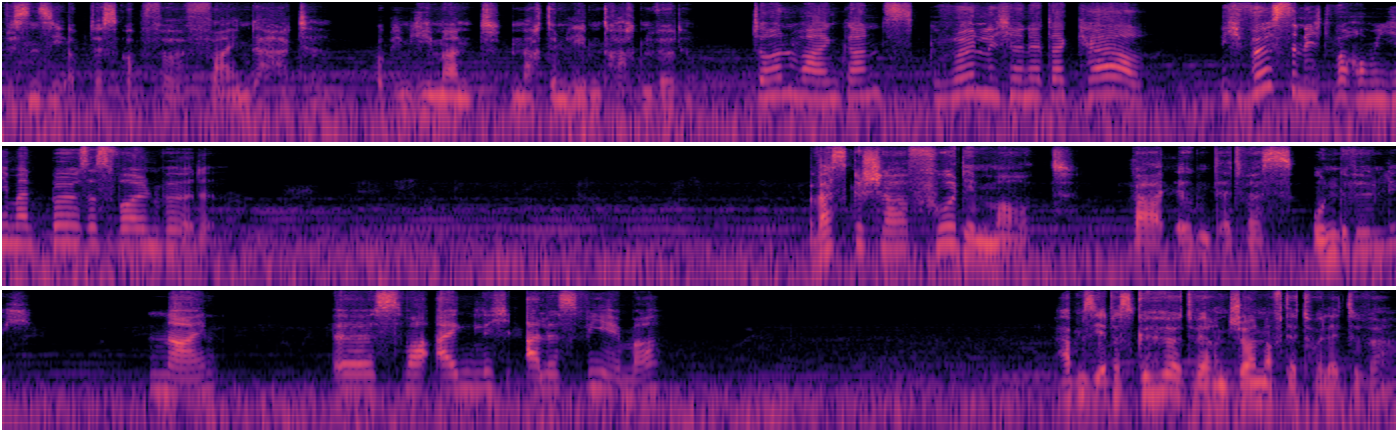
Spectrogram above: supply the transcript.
Wissen Sie, ob das Opfer Feinde hatte? Ob ihm jemand nach dem Leben trachten würde? John war ein ganz gewöhnlicher, netter Kerl. Ich wüsste nicht, warum mir jemand Böses wollen würde. Was geschah vor dem Mord? War irgendetwas ungewöhnlich? Nein, es war eigentlich alles wie immer. Haben Sie etwas gehört, während John auf der Toilette war?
